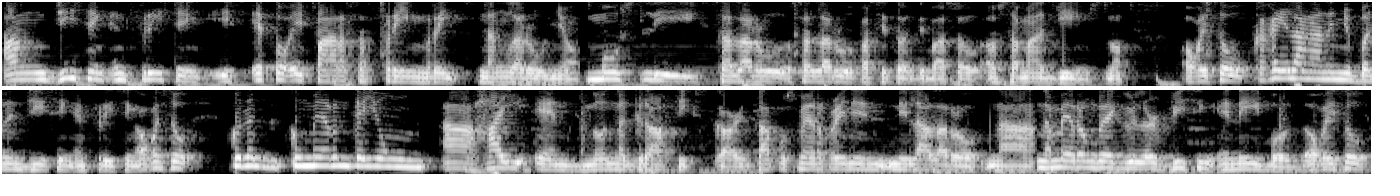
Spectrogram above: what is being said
ang G-Sync and FreeSync is ito ay para sa frame rates ng laro nyo. Mostly sa laro sa laro kasi to, 'di ba? So sa mga games, no. Okay, so kakailanganin niyo ba ng G-Sync and FreeSync? Okay, so kung nag, kung meron kayong uh, high-end no na graphics card tapos meron kayo nilalaro na na merong regular V-Sync enabled. Okay, so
